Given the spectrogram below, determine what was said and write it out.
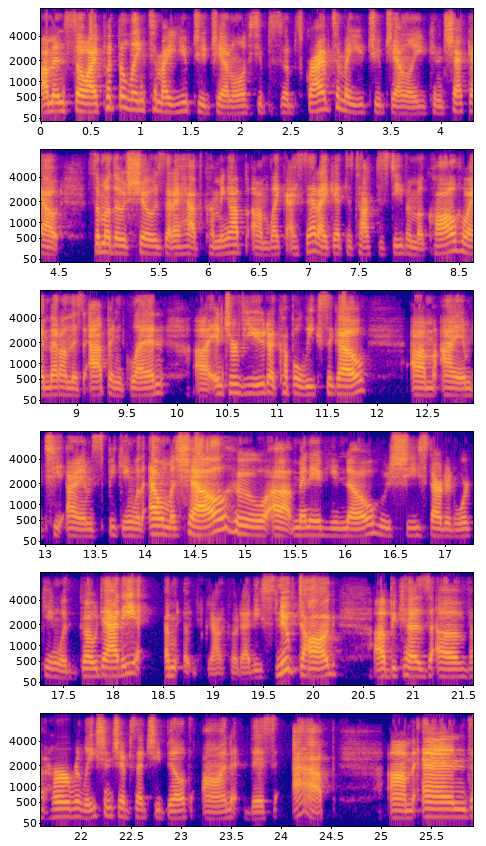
Um, and so I put the link to my YouTube channel. If you subscribe to my YouTube channel, you can check out some of those shows that I have coming up. Um, like I said, I get to talk to Stephen McCall, who I met on this app and Glenn uh, interviewed a couple weeks ago. Um, I am t- I am speaking with Elle Michelle, who uh, many of you know, who she started working with GoDaddy, I mean, uh, not GoDaddy, Snoop Dogg, uh, because of her relationships that she built on this app. Um, and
